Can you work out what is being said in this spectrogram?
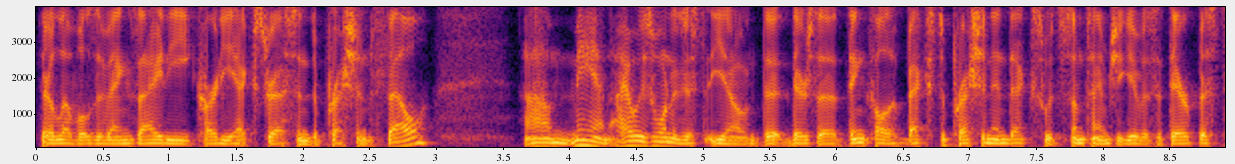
their levels of anxiety, cardiac stress, and depression fell. Um, man, I always want to just, you know, the, there's a thing called a Beck's Depression Index, which sometimes you give as a therapist,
